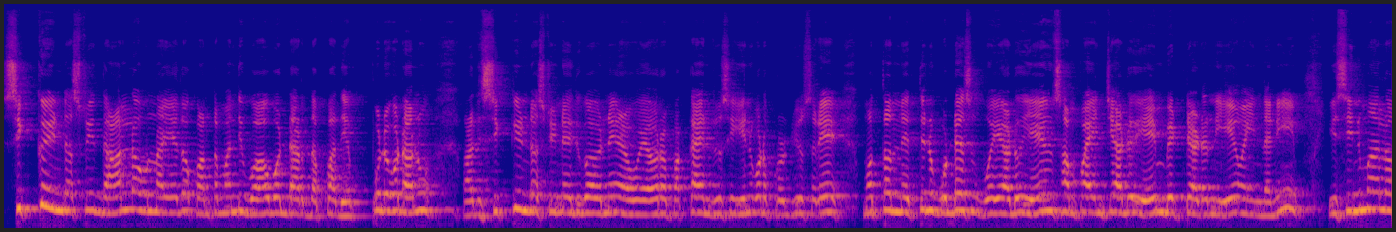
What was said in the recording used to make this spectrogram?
సిక్ ఇండస్ట్రీ దానిలో ఉన్న ఏదో కొంతమంది బాగుపడ్డారు తప్ప అది ఎప్పుడు కూడాను అది సిక్ ఇండస్ట్రీ ఇదిగోనే ఎవరో పక్క ఆయన చూసి ఈయన కూడా ప్రొడ్యూసరే. మొత్తం నెత్తిన గుడ్డేసుకుపోయాడు ఏం సంపాదించాడు ఏం పెట్టాడని ఏమైందని ఈ సినిమాలో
